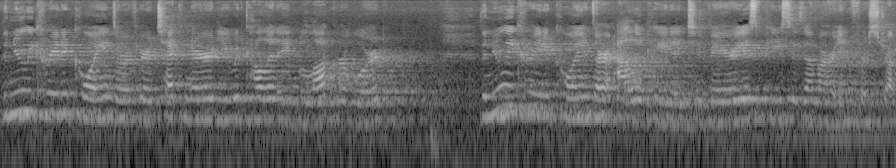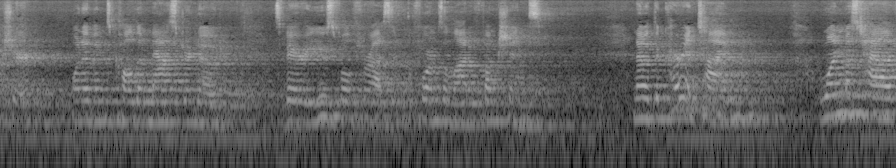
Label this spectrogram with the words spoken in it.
the newly created coins, or if you're a tech nerd, you would call it a block reward, the newly created coins are allocated to various pieces of our infrastructure. One of them is called a master node. It's very useful for us. It performs a lot of functions. Now, at the current time, one must have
